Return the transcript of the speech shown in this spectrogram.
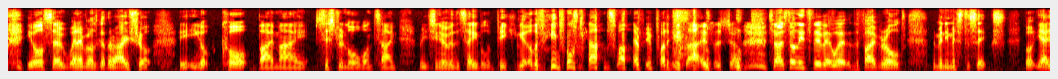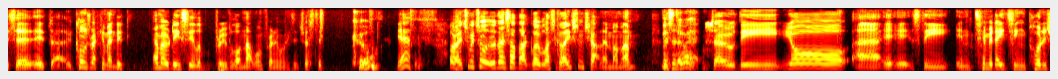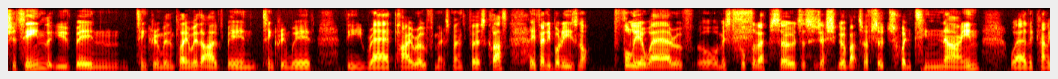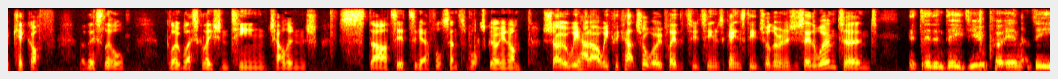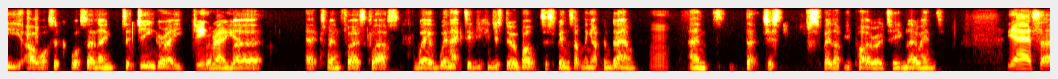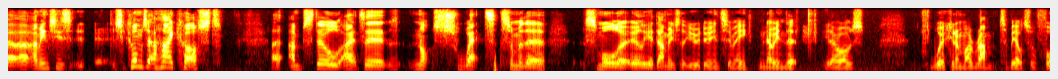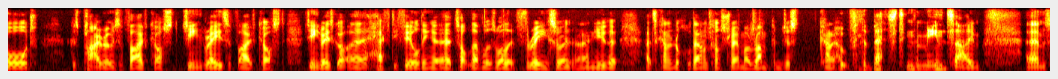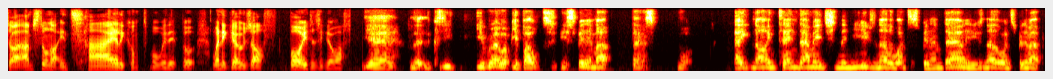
he also, when everyone's got their eyes shut, he, he, got caught by my sister-in-law one time, reaching over the table and peeking at other people's cards while everybody's eyes were shut. So I still need to do a bit of work with the five-year-old, the mini Mister Six. But yeah, it's a, it, uh, it comes recommended. MOD seal of approval on that one for anyone who's interested. Cool. Yeah. All right. So we talk. Let's have that global escalation chat then, my man. Let's so, do it. So the your uh, it, it's the intimidating Punisher team that you've been tinkering with and playing with. I've been tinkering with the rare Pyro from X Men First Class. If anybody's not fully aware of or missed a couple of episodes, I suggest you go back to episode 29, where the kind of kickoff of this little global escalation team challenge started to get a full sense of what's going on. So we had our weekly catch up where we played the two teams against each other, and as you say, the worm turned. It did indeed. You put in the oh, what's her, what's her name? Is it Jean Grey? Jean Grey, yeah. Uh, X Men First Class, where when active you can just do a bolt to spin something up and down, mm. and that just sped up your pyro team no end. Yes, uh, I mean she's she comes at a high cost I'm still I had to not sweat some of the smaller earlier damage that you were doing to me, knowing that you know I was working on my ramp to be able to afford because Pyro's a five cost, Jean Grey's a five cost. Jean Grey's got a hefty fielding at her top level as well at three, so I, I knew that I had to kind of knuckle down and concentrate on my ramp and just kind of hope for the best in the meantime. Um, so I, I'm still not entirely comfortable with it, but when it goes off, boy, does it go off. Yeah, because you, you row up your bolts, you spin them up, that's what, eight, nine, ten damage, and then you use another one to spin them down, and use another one to spin them up.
